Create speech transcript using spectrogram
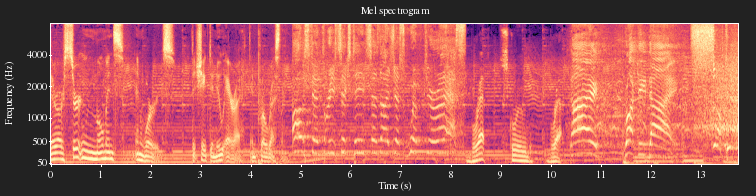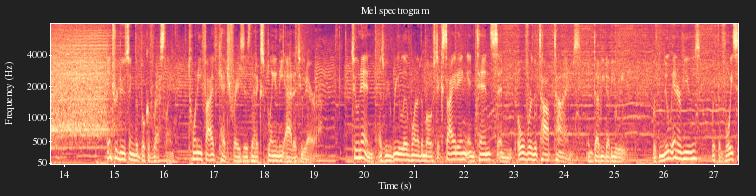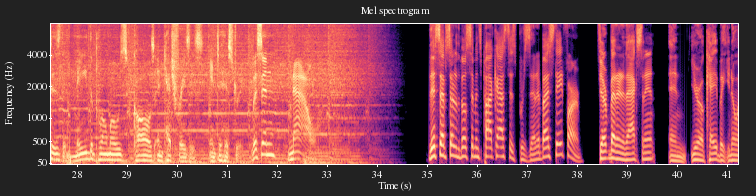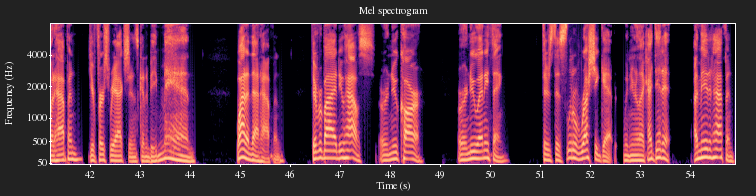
There are certain moments and words that shaped a new era in pro wrestling. Austin 316 says I just whipped your ass. Bret screwed Bret. Die, Rocky, die. Suck it! Introducing the Book of Wrestling 25 catchphrases that explain the Attitude Era. Tune in as we relive one of the most exciting, intense, and over the top times in WWE with new interviews with the voices that made the promos, calls, and catchphrases into history. Listen now. This episode of the Bill Simmons podcast is presented by State Farm. If you've ever been in an accident and you're okay, but you know what happened, your first reaction is going to be, man, why did that happen? If you ever buy a new house or a new car or a new anything, there's this little rush you get when you're like, I did it. I made it happen.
